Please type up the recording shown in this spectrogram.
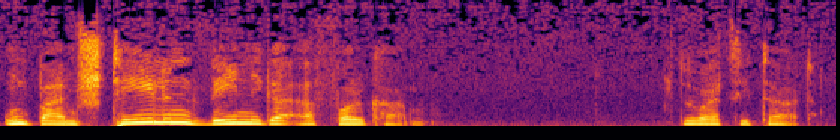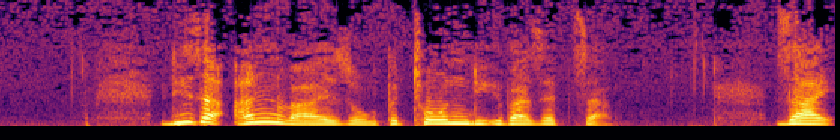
und beim Stehlen weniger Erfolg haben. Soweit Zitat. Diese Anweisung, betonen die Übersetzer, sei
